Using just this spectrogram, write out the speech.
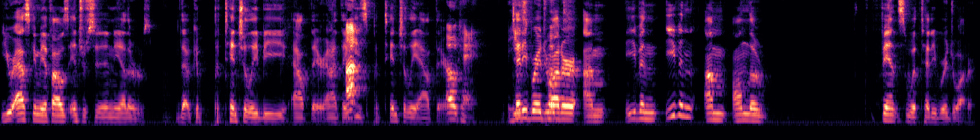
You were asking me if I was interested in any others that could potentially be out there, and I think I- he's potentially out there. Okay. He's Teddy put- Bridgewater, I'm even even I'm on the fence with Teddy Bridgewater.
